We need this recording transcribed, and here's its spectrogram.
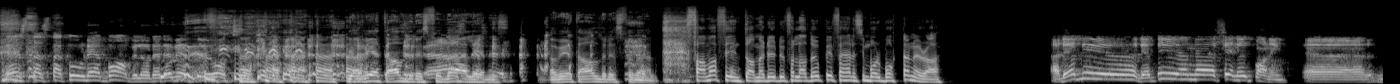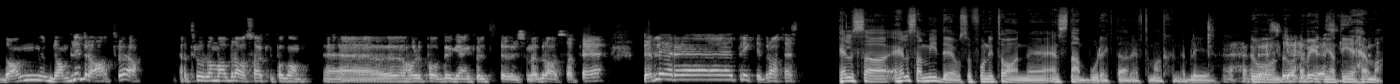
Nästa station är Babylon, det vet du också. jag vet alldeles för väl, Enes. Jag vet alldeles för väl. Fan vad fint då. Men du, du får ladda upp inför Helsingborg borta nu då. Ja, det blir, det blir en eh, fin utmaning. Eh, de, de blir bra, tror jag jag tror de har bra saker på gång. Eh, håller på att bygga en kultur som är bra. Så det, det blir eh, ett riktigt bra test. Hälsa, hälsa Midde och så får ni ta en, eh, en snabb Borek där efter matchen. Det blir, då, då, då vet ni att ni är hemma.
